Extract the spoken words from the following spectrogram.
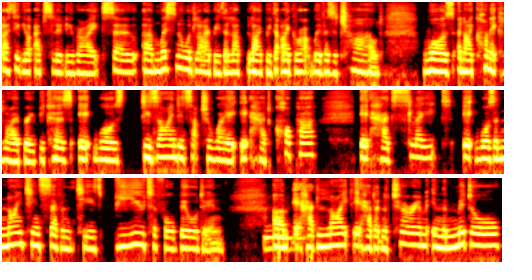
I think you're absolutely right. So, um, West Norwood Library, the li- library that I grew up with as a child, was an iconic library because it was designed in such a way it had copper, it had slate, it was a 1970s beautiful building. Um, Mm. it had light, it had an auditorium in the middle,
